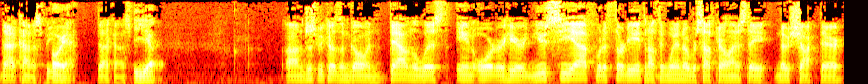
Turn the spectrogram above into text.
That kind of speed. Oh, yeah. That kind of speed. yep. Um, just because I'm going down the list in order here, UCF with a 38 nothing win over South Carolina State. No shock there.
